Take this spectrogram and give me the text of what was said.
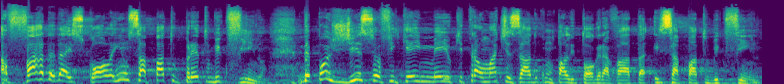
a farda da escola e um sapato preto bico fino. Depois disso, eu fiquei meio que traumatizado com paletó, gravata e sapato bico fino.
